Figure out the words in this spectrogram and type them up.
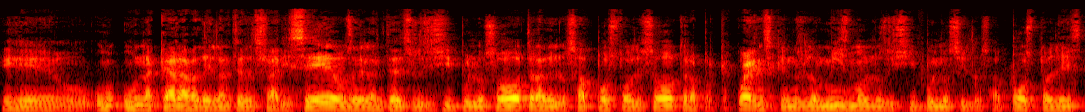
eh, una cara delante de los fariseos, delante de sus discípulos otra, de los apóstoles otra, porque acuérdense que no es lo mismo los discípulos y los apóstoles,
